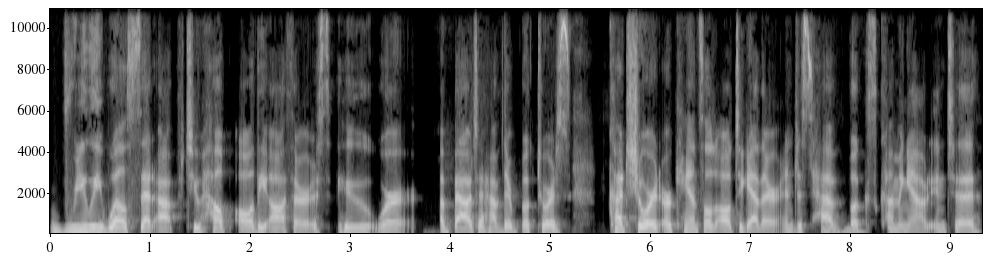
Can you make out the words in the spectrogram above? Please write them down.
really well set up to help all the authors who were about to have their book tours cut short or canceled altogether and just have mm-hmm. books coming out into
